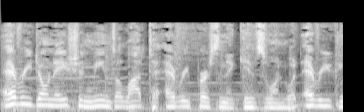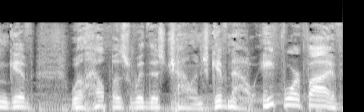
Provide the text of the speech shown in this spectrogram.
Every donation means a lot to every person that gives one. Whatever you can give will help us with this challenge. Give now 845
